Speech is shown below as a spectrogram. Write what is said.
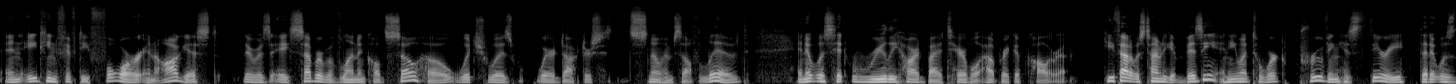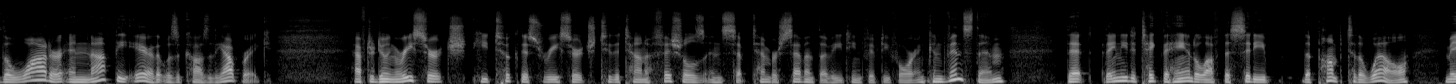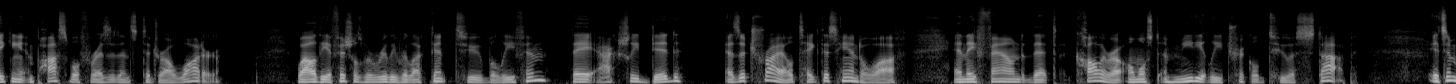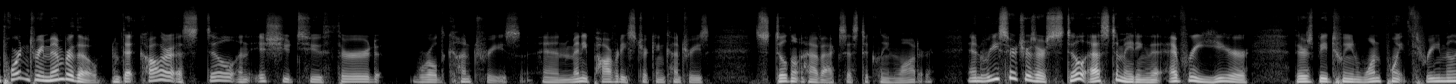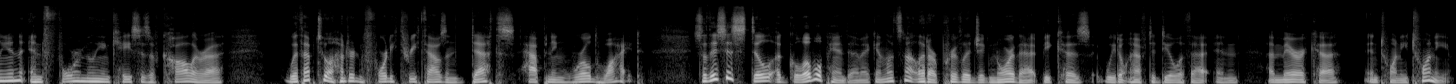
In 1854, in August, there was a suburb of London called Soho, which was where Dr. Snow himself lived, and it was hit really hard by a terrible outbreak of cholera. He thought it was time to get busy, and he went to work proving his theory that it was the water and not the air that was the cause of the outbreak. After doing research, he took this research to the town officials in September 7th of 1854 and convinced them that they need to take the handle off the city the pump to the well, making it impossible for residents to draw water. While the officials were really reluctant to believe him, they actually did as a trial, take this handle off, and they found that cholera almost immediately trickled to a stop. It's important to remember, though, that cholera is still an issue to third world countries and many poverty stricken countries still don't have access to clean water. And researchers are still estimating that every year there's between 1.3 million and 4 million cases of cholera, with up to 143,000 deaths happening worldwide. So, this is still a global pandemic, and let's not let our privilege ignore that because we don't have to deal with that in America in 2020.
